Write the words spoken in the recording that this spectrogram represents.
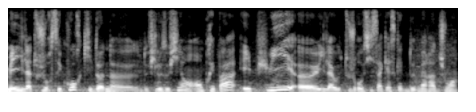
mais il a toujours ses cours qui donnent euh, de philosophie en, prépa. Et puis, il a toujours aussi sa casquette de maire adjoint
